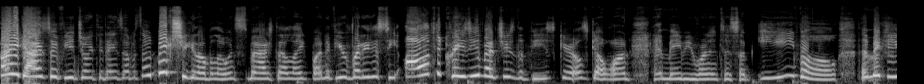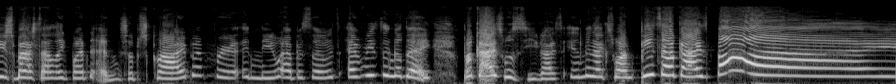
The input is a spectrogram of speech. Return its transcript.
Alright guys, so if you enjoyed today's episode, make sure you get down below and smash that like button if you're ready to see all of the crazy adventures that these girls go on and maybe run into some evil. Then make sure you smash that like button and subscribe for new episodes every single day. But guys, we'll see you guys in the next one. Peace out guys. Bye!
